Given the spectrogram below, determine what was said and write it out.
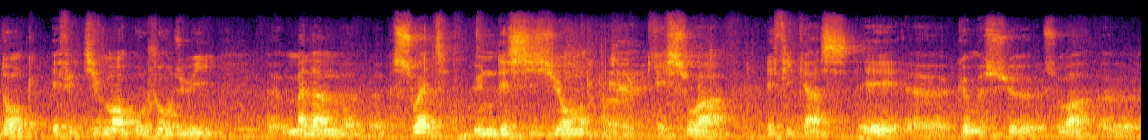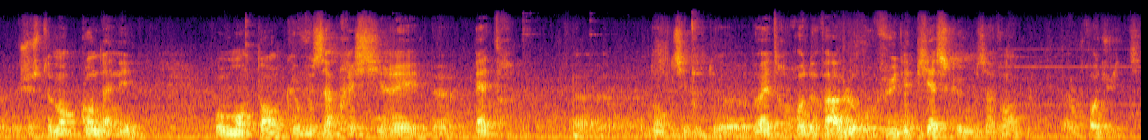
Donc, effectivement, aujourd'hui, euh, Madame euh, souhaite une décision euh, qui soit efficace et que Monsieur soit justement condamné au montant que vous apprécierez être, dont il doit être redevable au vu des pièces que nous avons produites.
